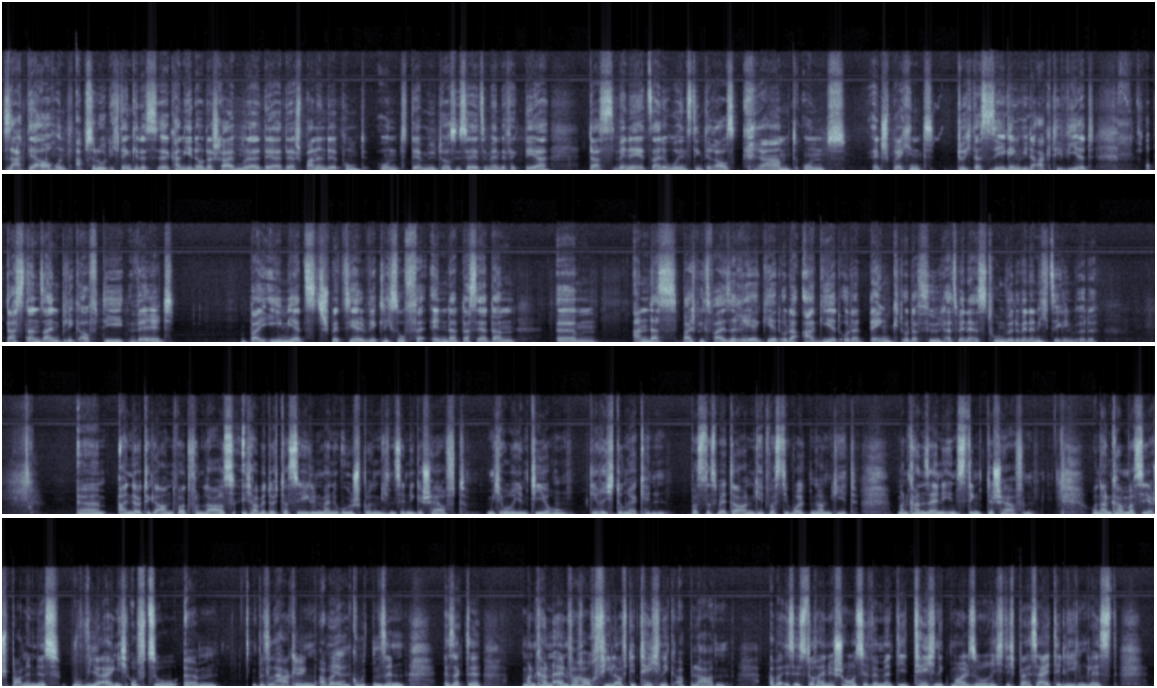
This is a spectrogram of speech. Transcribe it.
Sagt er auch und absolut, ich denke, das äh, kann jeder unterschreiben. Oder der, der spannende Punkt und der Mythos ist ja jetzt im Endeffekt der, dass wenn er jetzt seine Urinstinkte rauskramt und entsprechend durch das Segeln wieder aktiviert, ob das dann seinen Blick auf die Welt bei ihm jetzt speziell wirklich so verändert, dass er dann ähm, anders beispielsweise reagiert oder agiert oder denkt oder fühlt, als wenn er es tun würde, wenn er nicht segeln würde? Ähm, eindeutige Antwort von Lars. Ich habe durch das Segeln meine ursprünglichen Sinne geschärft mich Orientierung, die Richtung erkennen, was das Wetter angeht, was die Wolken angeht. Man kann seine Instinkte schärfen. Und dann kam was sehr Spannendes, wo wir eigentlich oft so ähm, ein bisschen hackeln, aber yeah. im guten Sinn. Er sagte, man kann einfach auch viel auf die Technik abladen. Aber es ist doch eine Chance, wenn man die Technik mal so richtig beiseite liegen lässt,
